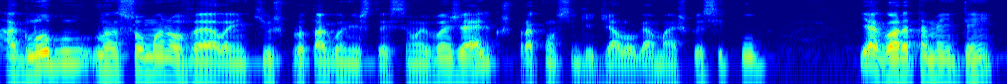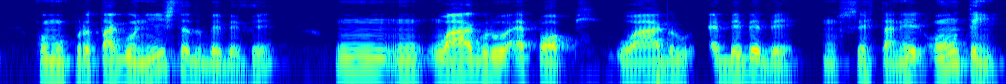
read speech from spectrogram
a, Globo lançou uma novela em que os protagonistas são evangélicos para conseguir dialogar mais com esse público. E agora também tem como protagonista do BBB um, um, o agro é pop, o agro é BBB, um sertanejo. Ontem,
